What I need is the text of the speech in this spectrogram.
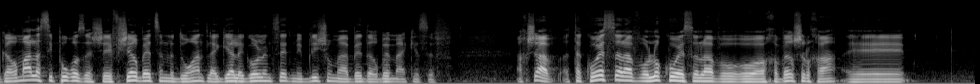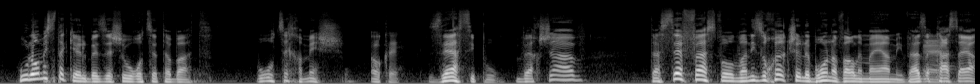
גרמה לסיפור הזה, שאפשר בעצם לדורנט להגיע לגולדן סטייט מבלי שהוא מאבד הרבה מהכסף. עכשיו, אתה כועס עליו או לא כועס עליו, או, או החבר שלך, אה, הוא לא מסתכל בזה שהוא רוצה טבעת, הוא רוצה חמש. אוקיי. זה הסיפור. ועכשיו, תעשה fast forward, ואני זוכר כשלברון עבר למיאמי, ואז כן. הכעס היה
